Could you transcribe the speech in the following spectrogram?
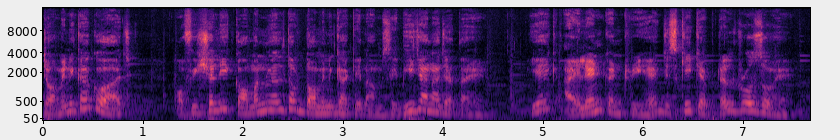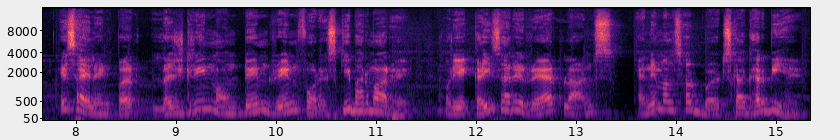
डोमिनिका को आज ऑफिशियली कॉमनवेल्थ ऑफ़ डोमिनिका के नाम से भी जाना जाता है। यह एक आइलैंड कंट्री है, जिसकी कैपिटल रोजो है। इस आइलैंड पर lush green mountain rain forest की भरमार है और ये कई सारे रेयर प्लांट्स एनिमल्स और बर्ड्स का घर भी है।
